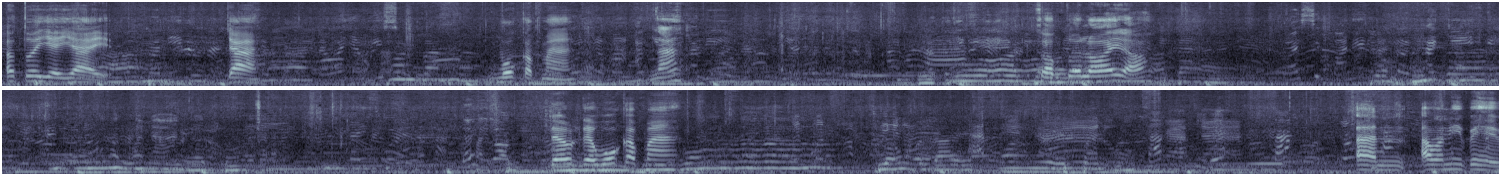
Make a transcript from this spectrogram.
เอาตัวใหญ่ๆจ้ะโบกกลับมา นะ สองตัวร้อยเหรอเดี๋ยวเดี๋ยวโวกกลับมา อันเอาอันนี้ไปเห็น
